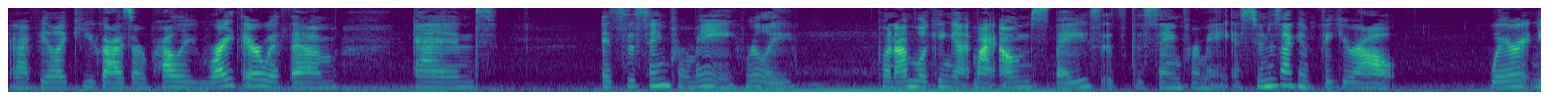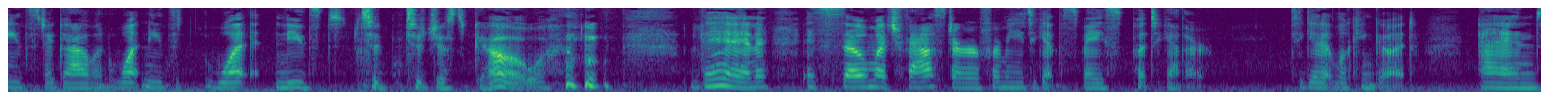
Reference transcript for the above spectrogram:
And I feel like you guys are probably right there with them. And it's the same for me, really when I'm looking at my own space, it's the same for me. As soon as I can figure out where it needs to go and what needs what needs to to just go, then it's so much faster for me to get the space put together, to get it looking good. And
